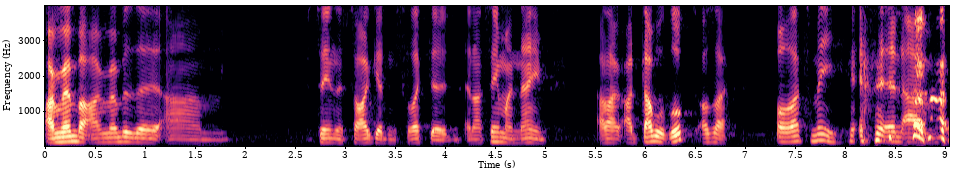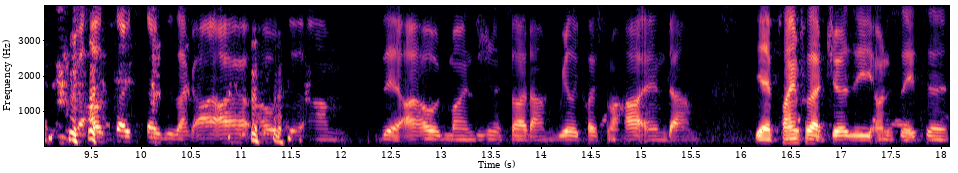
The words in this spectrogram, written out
I remember I remember the um, seeing the side getting selected, and I see my name. I like I double looked. I was like, "Oh, that's me!" and um, I was so stoked. Like I, I hold the um, yeah, I hold my Indigenous side um really close to my heart, and um, yeah, playing for that jersey, honestly, it's a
